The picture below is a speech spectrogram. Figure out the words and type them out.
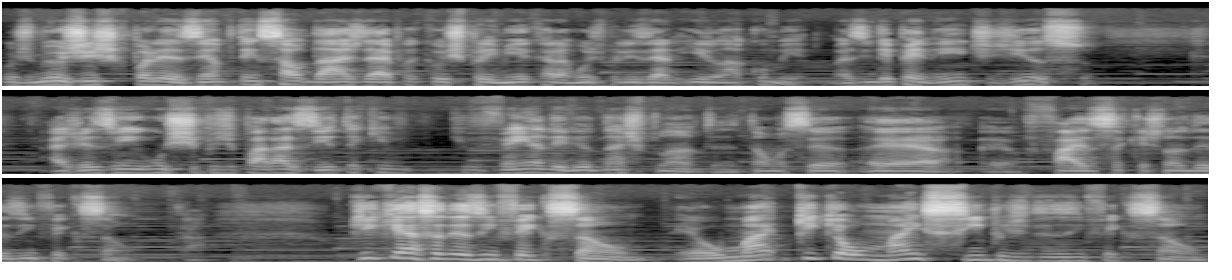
os meus discos, por exemplo, têm saudade da época que eu espremia caramujo para eles irem lá comer. Mas, independente disso, às vezes vem alguns tipos de parasita que, que vem aderido nas plantas. Então, você é, é, faz essa questão da desinfecção. Tá? O que, que é essa desinfecção? É o, mais, o que, que é o mais simples de desinfecção?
